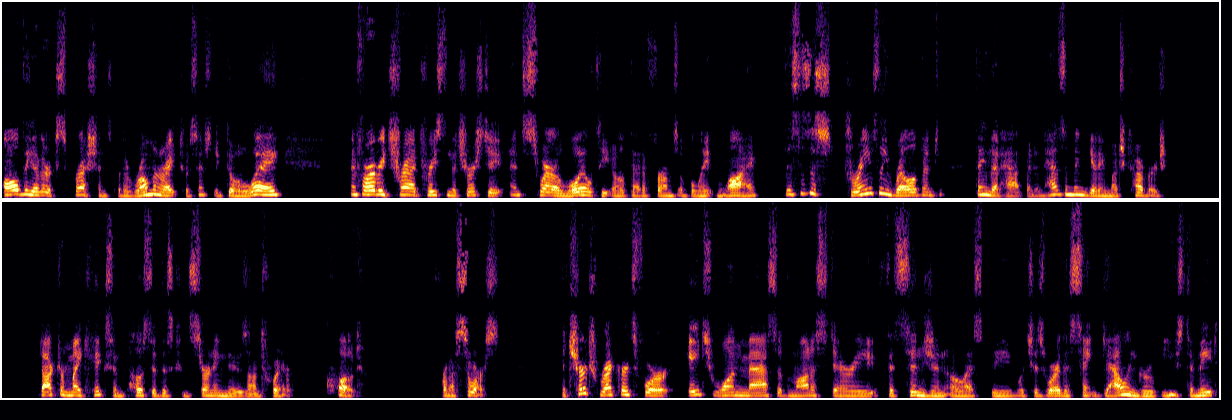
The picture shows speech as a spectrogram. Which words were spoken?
all the other expressions of the Roman Rite to essentially go away, and for every trad priest in the church to swear a loyalty oath that affirms a blatant lie, this is a strangely relevant thing that happened and hasn't been getting much coverage. Dr. Maike Hickson posted this concerning news on Twitter. Quote, from a source. The church records for H1 Mass of the Monastery Fischingen OSB, which is where the St. Gallen group used to meet,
